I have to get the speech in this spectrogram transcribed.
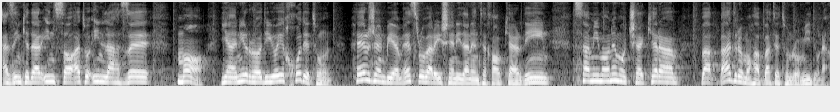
از اینکه در این ساعت و این لحظه ما یعنی رادیوی خودتون Persian BMS رو برای شنیدن انتخاب کردین صمیمانه متشکرم و قدر محبتتون رو می‌دونم.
